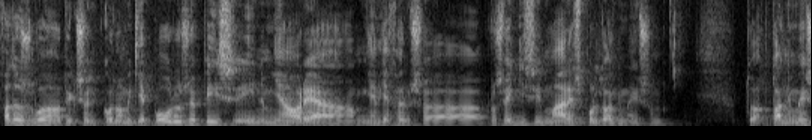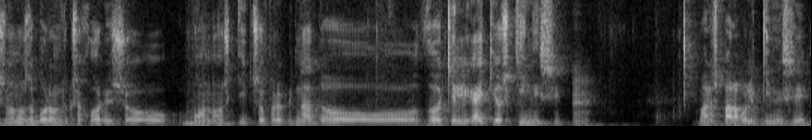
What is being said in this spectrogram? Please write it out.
Φαντάζομαι ότι εξοικονομεί και πόρους. Επίσης είναι μια ωραία, μια ενδιαφέρουσα προσέγγιση. Μ' αρέσει πολύ το animation. Το, το animation όμως δεν μπορώ να το ξεχωρίσω μόνο ως κίτσο, πρέπει να το δω και λιγάκι ως κίνηση. Μου αρέσει πάρα πολύ η κίνηση.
